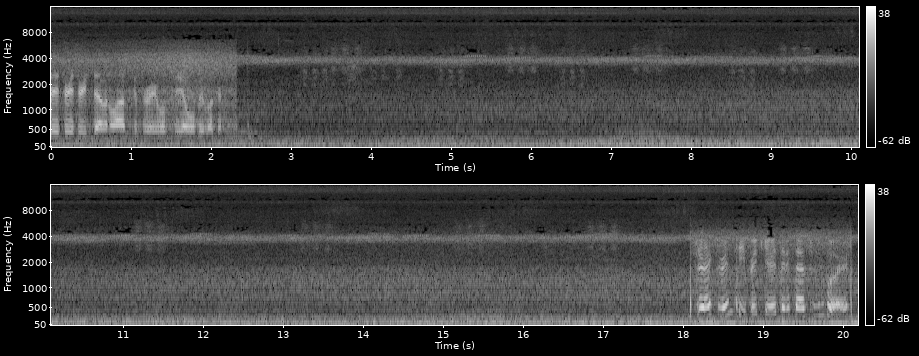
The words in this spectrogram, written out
2337 Alaska 3, we'll see you, we'll be looking. Director and T-Break here, 3524.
